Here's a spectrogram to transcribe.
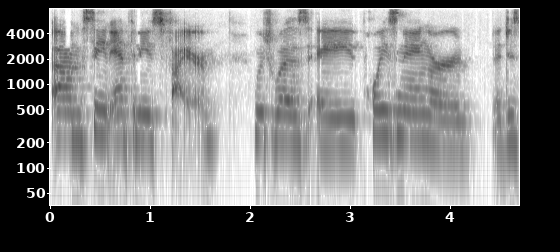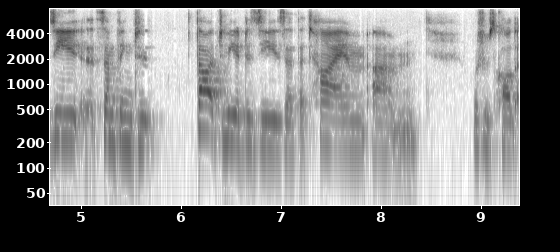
um, St. Anthony's fire, which was a poisoning or a disease, something to thought to be a disease at the time, um, which was called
